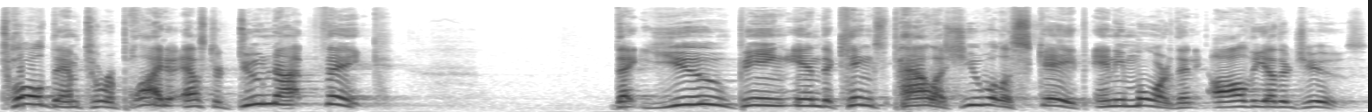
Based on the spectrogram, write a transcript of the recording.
told them to reply to Esther, Do not think that you being in the king's palace, you will escape any more than all the other Jews.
